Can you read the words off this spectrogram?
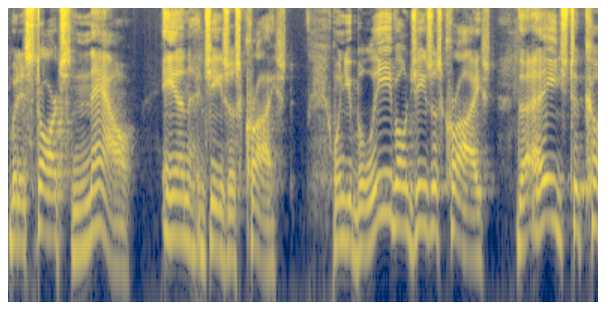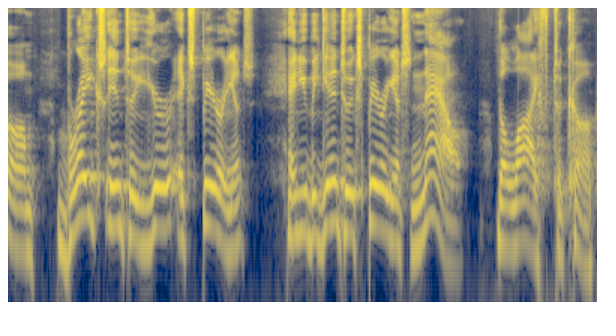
But it starts now in Jesus Christ. When you believe on Jesus Christ, the age to come breaks into your experience and you begin to experience now the life to come.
